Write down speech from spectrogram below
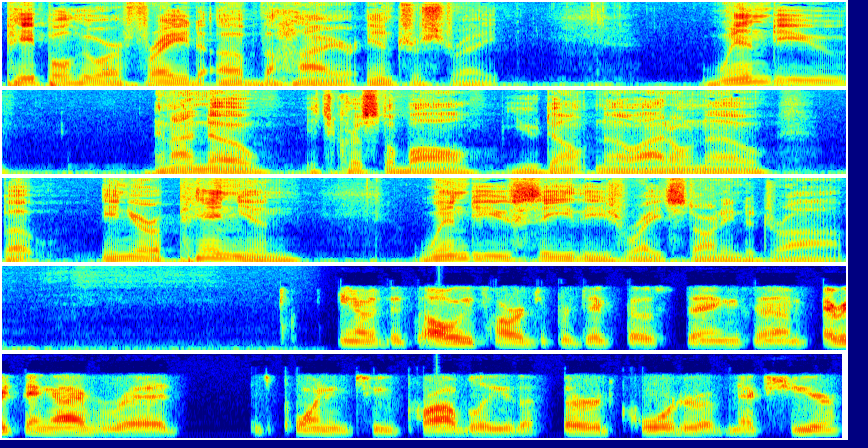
people who are afraid of the higher interest rate. When do you and I know it's crystal ball, you don't know, I don't know, but in your opinion, when do you see these rates starting to drop? You know, it's always hard to predict those things. Um, everything I've read is pointing to probably the third quarter of next year.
